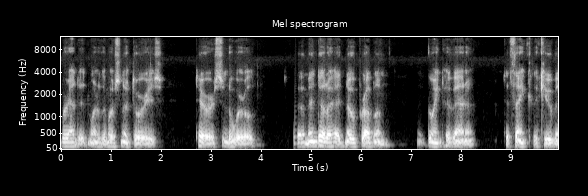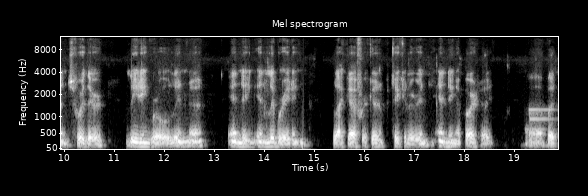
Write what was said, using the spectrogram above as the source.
branded one of the most notorious terrorists in the world. Uh, Mandela had no problem going to Havana to thank the Cubans for their leading role in uh, ending, in liberating Black Africa, in particular, in ending apartheid. Uh, but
